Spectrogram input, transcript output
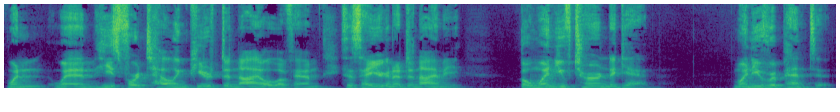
when, when he's foretelling Peter's denial of him. He says, Hey, you're going to deny me. But when you've turned again, when you've repented,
